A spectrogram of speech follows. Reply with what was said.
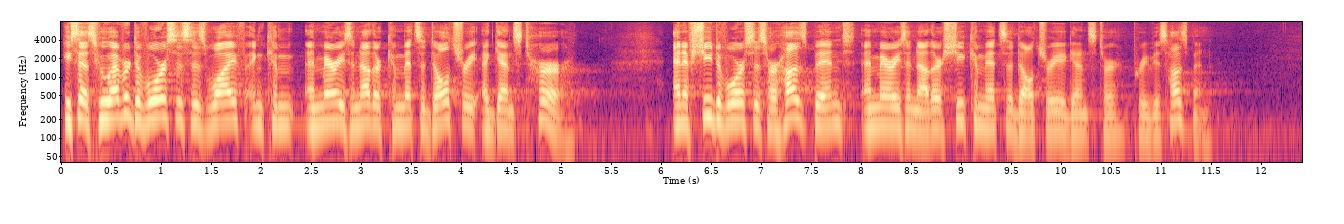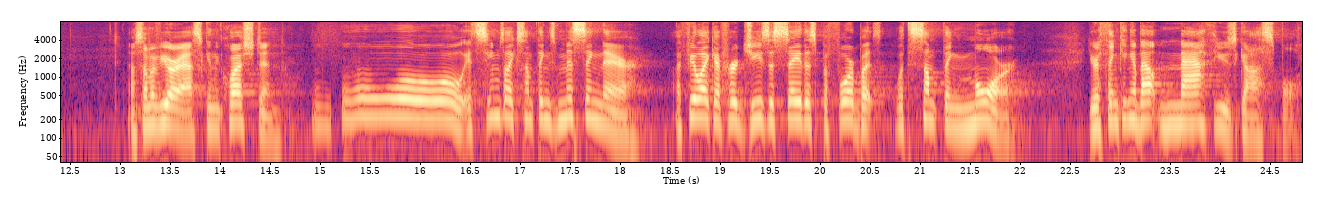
He says, Whoever divorces his wife and, com- and marries another commits adultery against her. And if she divorces her husband and marries another, she commits adultery against her previous husband. Now, some of you are asking the question whoa, it seems like something's missing there. I feel like I've heard Jesus say this before, but with something more. You're thinking about Matthew's gospel.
